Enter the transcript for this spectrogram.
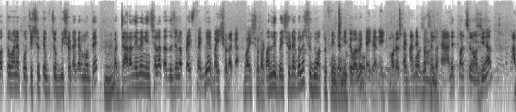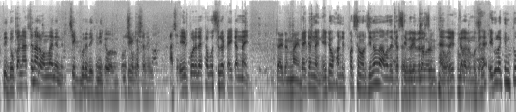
বর্তমানে পঁচিশশো থেকে চব্বিশশো টাকার মধ্যে। বাট যারা নেবেন ইনশাল্লাহ তাদের জন্য প্রাইস থাকবে বাইশশো টাকা। বাইশশো টাকা। অনলি বাইশশো টাকা হলে শুধুমাত্র ফ্রেমটা নিতে পারবেন. Titan eight model hundred percent হ্যাঁ হান্ড্রেড পার্সেন্ট অরিজিনাল আপনি দোকানে আসেন আর অনলাইনে নেন। চেক করে দেখে নিতে পারবেন কোনো সমস্যা নেই। আচ্ছা এরপরে দেখাবো ছিল টাইটান নাইন টাইটান 9 টাইটান 9 এটাও হান্ড্রেড পার্সেন্ট অরিজিনাল আমাদের কাছে अवेलेबल red আছে। এর হ্যাঁ রেড কালারের মধ্যে। হ্যাঁ এগুলো কিন্তু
